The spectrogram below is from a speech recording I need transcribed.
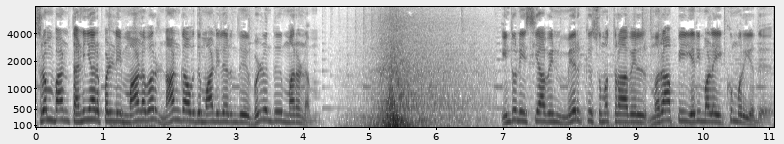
ஸ்ரம்பான் தனியார் பள்ளி மாணவர் நான்காவது மாடியிலிருந்து விழுந்து மரணம். இந்தோனேசியாவின் மேற்கு சுமத்ராவில் மராப்பி எரிமலை குமுறியது.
